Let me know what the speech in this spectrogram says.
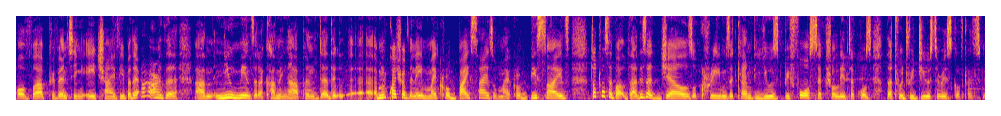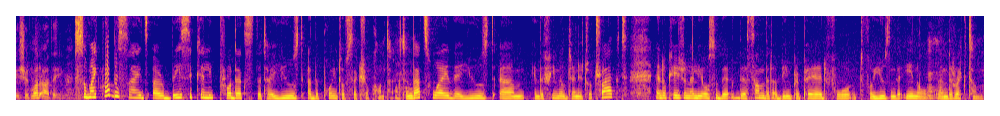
of uh, preventing HIV. But there are other um, new means that are coming up. And uh, they, I'm not quite sure of the name, microbicides or microbicides. Talk to us about that. These are gels or creams that can be used before sexual intercourse that would reduce the risk of transmission? What are they? So microbicides are basically products that are used at the point of sexual contact. -huh. And that's why they're used um, in the female genital tract. And occasionally also there, there, are some that are being prepared for, for use in the anal -huh. and the rectum.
